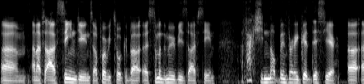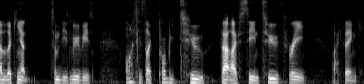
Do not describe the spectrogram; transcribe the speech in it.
Um, and I've, I've seen Dune, so I'll probably talk about uh, some of the movies I've seen. I've actually not been very good this year uh, at looking at some of these movies. Honestly, it's like probably two that I've seen, two, three, I think.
